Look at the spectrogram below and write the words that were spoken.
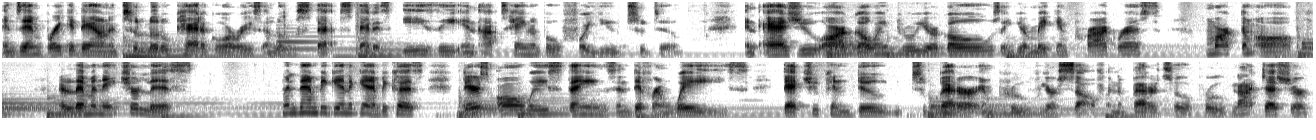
and then break it down into little categories and little steps that is easy and obtainable for you to do. And as you are going through your goals and you're making progress, mark them off. eliminate your list, and then begin again because there's always things and different ways that you can do to better improve yourself and better to improve not just your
